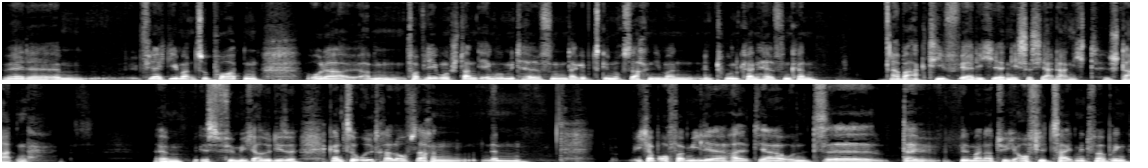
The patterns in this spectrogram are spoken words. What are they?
werde ähm, vielleicht jemanden supporten oder am Verpflegungsstand irgendwo mithelfen. Da gibt's genug Sachen, die man tun kann, helfen kann. Aber aktiv werde ich äh, nächstes Jahr da nicht starten. Ähm, ist für mich also diese ganze Ultralauf-Sachen, ähm, ich habe auch Familie halt, ja, und äh, da will man natürlich auch viel Zeit mit verbringen.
